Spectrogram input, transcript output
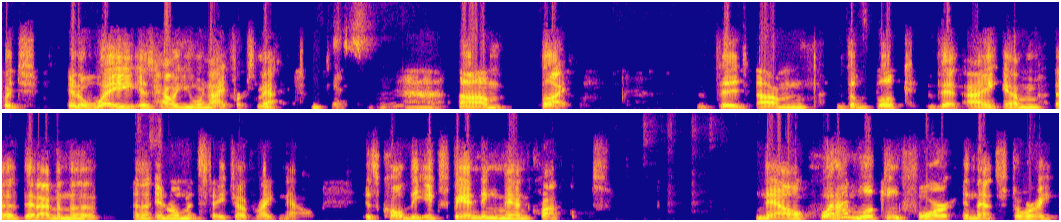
which in a way is how you and I first met. Yes. Um, but the um, the book that I am uh, that I'm in the uh, enrollment stage of right now is called the Expanding Man Chronicles. Now, what I'm looking for in that story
